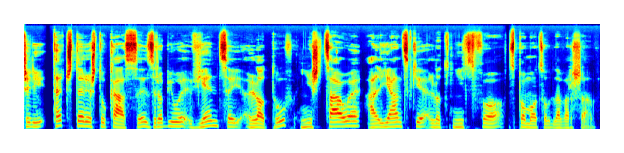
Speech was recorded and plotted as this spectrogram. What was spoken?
Czyli te cztery sztukasy zrobiły więcej lotów niż całe alianckie lotnictwo z pomocą dla Warszawy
